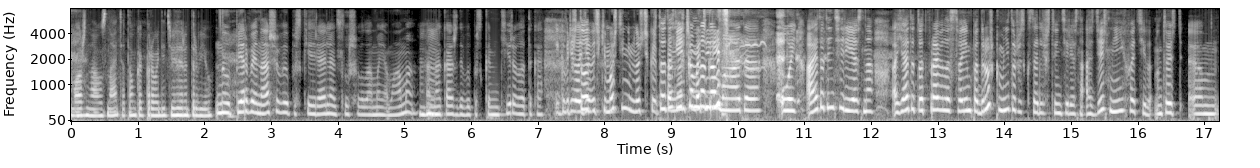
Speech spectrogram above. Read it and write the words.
можно узнать о том, как проводить юзер-интервью. Ну, первые наши выпуски реально отслушивала моя мама. Угу. Она каждый выпуск комментировала такая... И говорила, что... девочки, можете немножечко Что-то слишком много мата. Ой, а этот интересно. А я этот отправила своим подружкам, они тоже сказали, что интересно. А здесь мне не хватило. Ну, то есть, эм,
